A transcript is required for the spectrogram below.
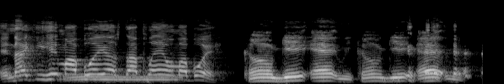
And Nike hit my boy up. Stop playing with my boy. Come get at me. Come get at me.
